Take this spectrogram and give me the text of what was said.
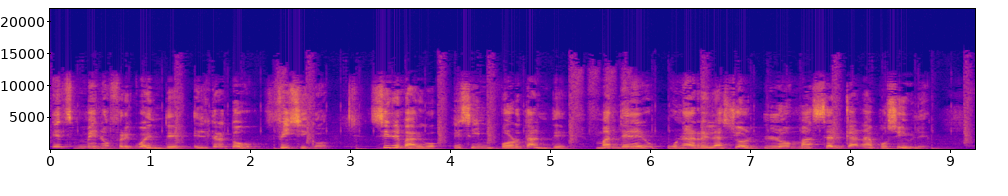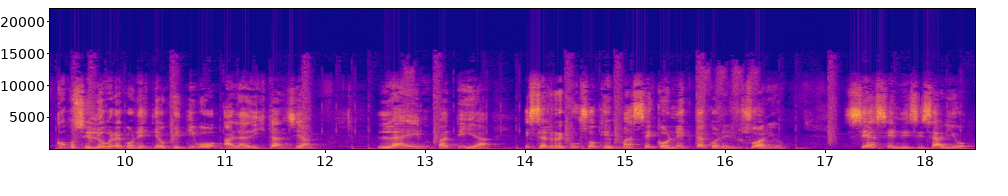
es menos frecuente el trato físico. Sin embargo, es importante mantener una relación lo más cercana posible. ¿Cómo se logra con este objetivo a la distancia? La empatía es el recurso que más se conecta con el usuario se hace necesario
